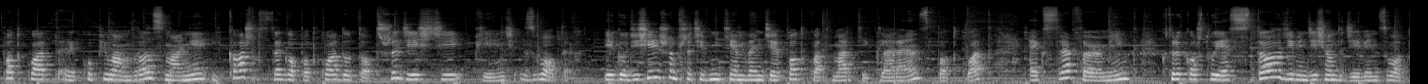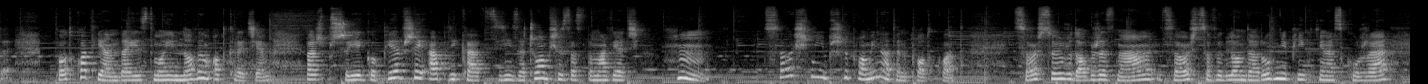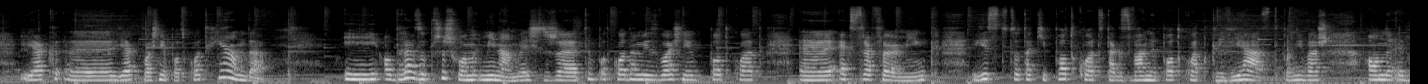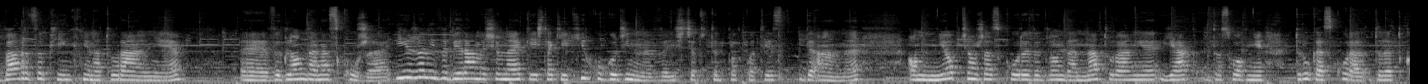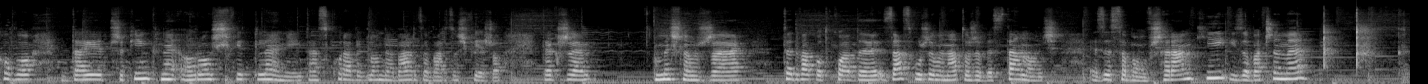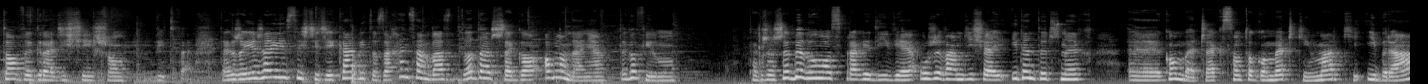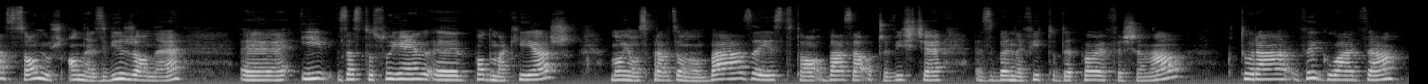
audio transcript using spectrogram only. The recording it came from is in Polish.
Podkład e, kupiłam w Rossmanie i koszt tego podkładu to 35 zł. Jego dzisiejszym przeciwnikiem będzie podkład marki Clarence, podkład Extra Firming, który kosztuje 199 zł. Podkład Yanda jest moim nowym odkryciem, ponieważ przy jego pierwszej aplikacji zaczęłam się zastanawiać, hmm, coś mi przypomina ten podkład. Coś, co już dobrze znam i coś, co wygląda równie pięknie na skórze, jak, e, jak właśnie podkład Hyanda. I od razu przyszło mi na myśl, że tym podkładem jest właśnie podkład e, Extra Firming. Jest to taki podkład, tak zwany podkład gwiazd, ponieważ on bardzo pięknie, naturalnie e, wygląda na skórze. I jeżeli wybieramy się na jakieś takie kilkugodzinne wyjście, to ten podkład jest idealny. On nie obciąża skóry, wygląda naturalnie jak dosłownie druga skóra. Dodatkowo daje przepiękne rozświetlenie i ta skóra wygląda bardzo, bardzo świeżo. Także myślę, że te dwa podkłady zasłużyły na to, żeby stanąć ze sobą w szranki i zobaczymy, kto wygra dzisiejszą bitwę. Także jeżeli jesteście ciekawi, to zachęcam Was do dalszego oglądania tego filmu. Także żeby było sprawiedliwie, używam dzisiaj identycznych e, gąbeczek. Są to gąbeczki marki Ibra, są już one zwilżone e, i zastosuję e, pod makijaż moją sprawdzoną bazę. Jest to baza oczywiście z Benefitu The Professional, która wygładza,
